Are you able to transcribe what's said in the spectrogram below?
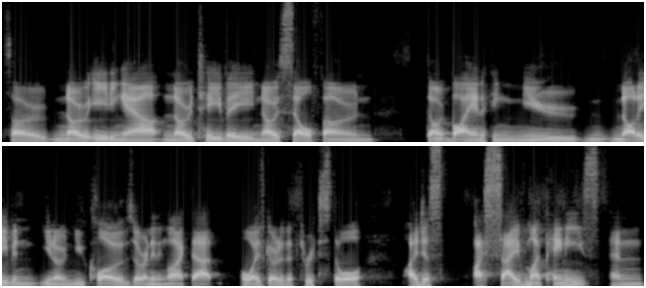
So no eating out, no TV, no cell phone, don't buy anything new, not even, you know, new clothes or anything like that. Always go to the thrift store. I just I save my pennies and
